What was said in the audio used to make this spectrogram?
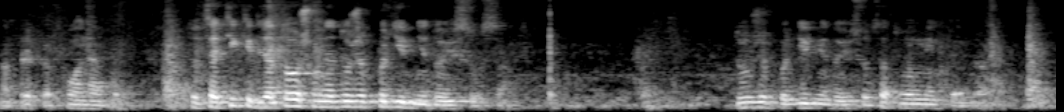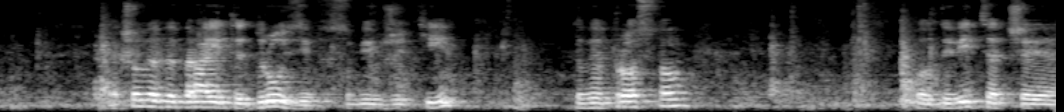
наприклад, кого-небудь, то це тільки для того, що вони дуже подібні до Ісуса. Дуже подібні до Ісуса, тому ми їх вибрали. Якщо ви вибираєте друзів собі в житті, то ви просто подивіться, чи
